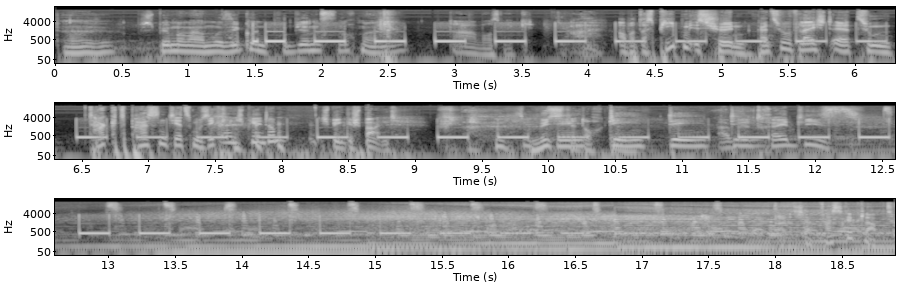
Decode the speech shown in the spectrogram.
Da spielen wir mal Musik und probieren es nochmal. Da war's weg. Ja, aber das Piepen ist schön. Kannst du vielleicht äh, zum Takt passend jetzt Musik einspielen, Tom? Ich bin gespannt. Das müsste doch gehen. Aber drei. Geklappt.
